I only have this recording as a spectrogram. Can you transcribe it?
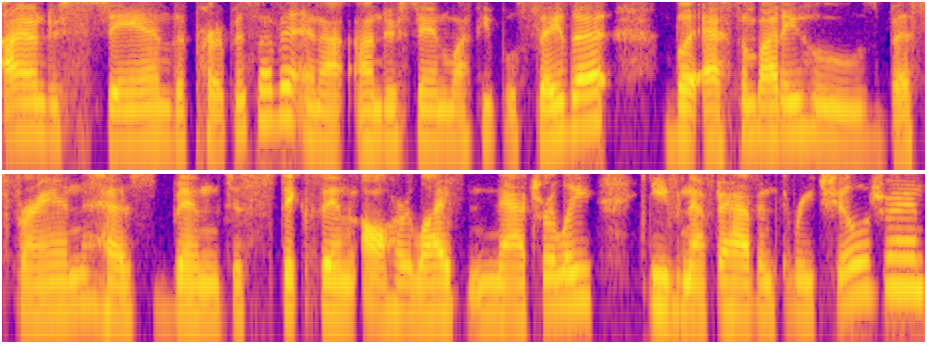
I understand the purpose of it, and I understand why people say that. But as somebody whose best friend has been just stick thin all her life naturally, even after having three children,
